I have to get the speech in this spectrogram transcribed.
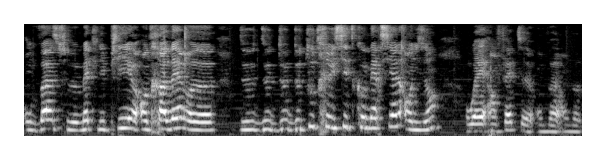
on va se mettre les pieds en travers euh, de, de, de, de toute réussite commerciale en disant, ouais, en fait, on va, on va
